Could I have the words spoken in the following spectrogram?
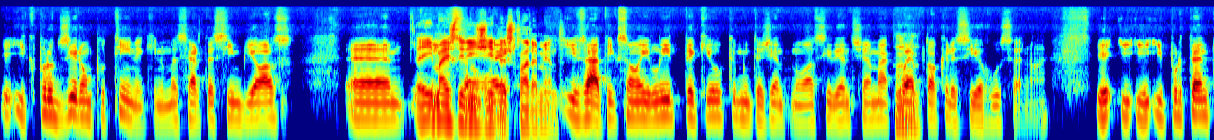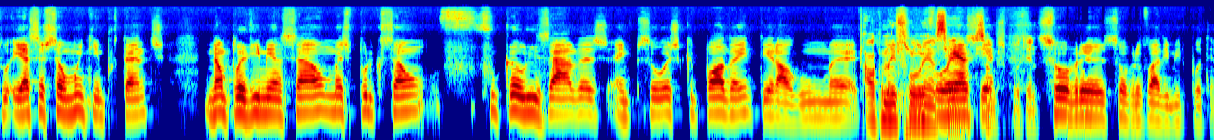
e que produziram Putin, aqui numa certa simbiose Uh, Aí mais dirigidas, claramente. Exato, e que são a elite daquilo que muita gente no Ocidente chama a uhum. cleptocracia uhum. russa, não é? E, e, e, portanto, essas são muito importantes não pela dimensão, mas porque são focalizadas em pessoas que podem ter alguma, alguma influência, influência sobre, Putin. Sobre, sobre Vladimir Putin.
